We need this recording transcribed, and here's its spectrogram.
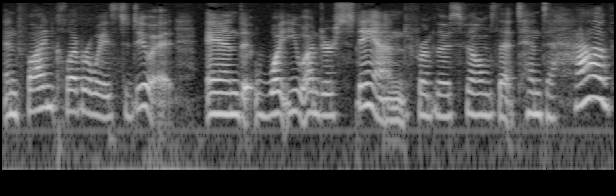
and find clever ways to do it. And what you understand from those films that tend to have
